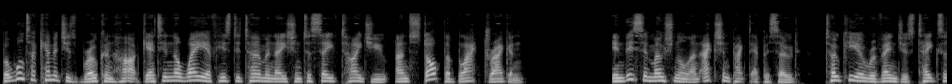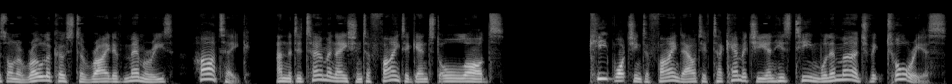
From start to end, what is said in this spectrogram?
But will Takemichi's broken heart get in the way of his determination to save Taiju and stop the Black Dragon? In this emotional and action-packed episode, Tokyo Revengers takes us on a rollercoaster ride of memories, heartache, and the determination to fight against all odds. Keep watching to find out if Takemichi and his team will emerge victorious.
